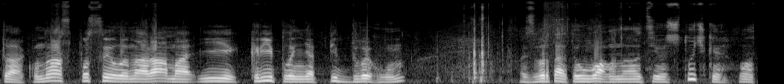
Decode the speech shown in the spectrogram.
Так, у нас посилена рама і кріплення під двигун. Звертайте увагу на ці ось штучки. От,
